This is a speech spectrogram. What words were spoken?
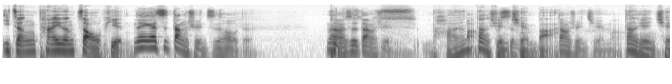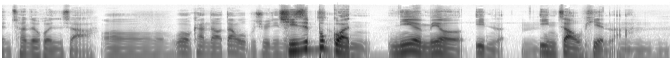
一张他一张照片，那应该是当选之后的，那好像是当选好像当选前吧，当选前吗？当选前穿着婚纱。哦，我有看到，但我不确定其实不管你有没有印了嗯。印照片啦，嗯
